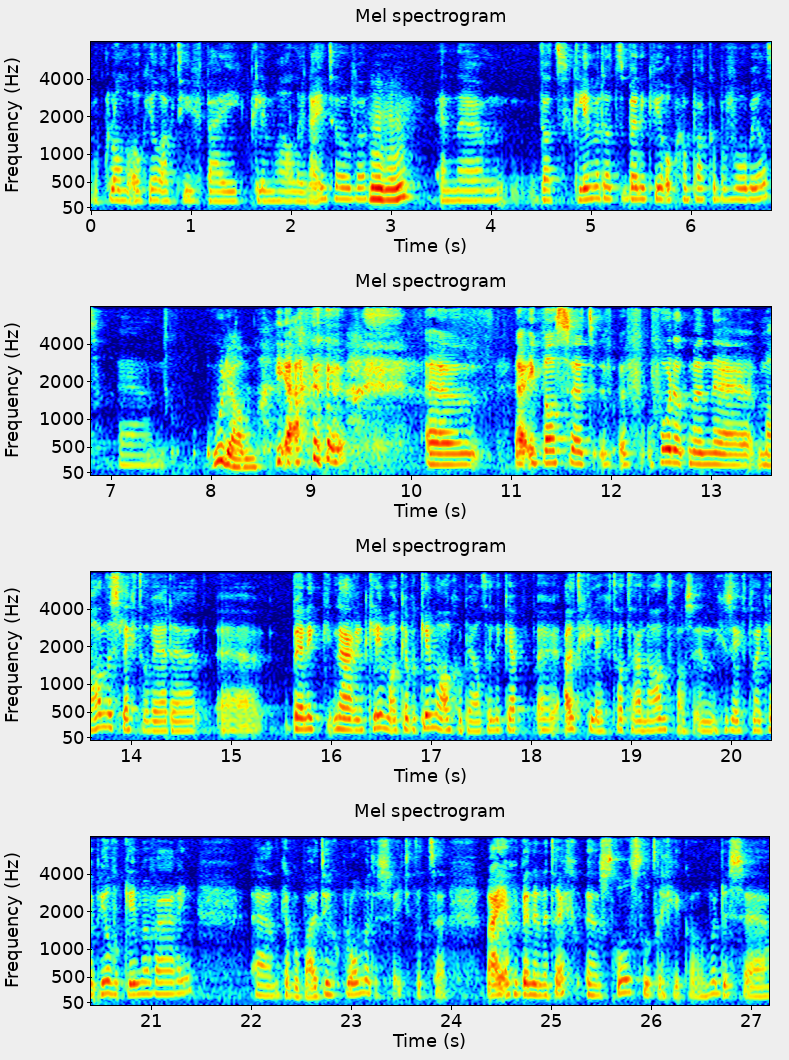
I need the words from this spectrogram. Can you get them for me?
We klommen ook heel actief bij Klimhal in Eindhoven. Mhm. En ehm, dat klimmen, dat ben ik weer op gaan pakken bijvoorbeeld. Ehm, Hoe dan? ja. Ehm, nou, ik was het, voordat mijn, eh, mijn handen slechter werden, eh, ben ik naar een klim. Ik heb een klimhal gebeld en ik heb eh, uitgelegd wat er aan de hand was. En gezegd, nou, ik heb heel veel klimervaring. Ehm, ik heb ook buiten geklommen, dus weet je dat. eh, maar ja, ik ben in een, terecht, in een rolstoel terechtgekomen. Dus eh,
